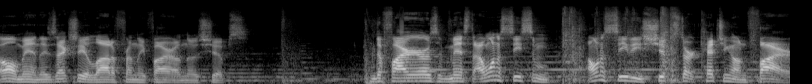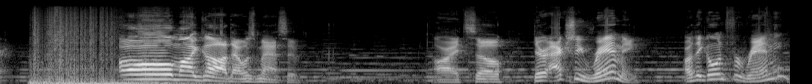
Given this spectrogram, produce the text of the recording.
Oh man, there's actually a lot of friendly fire on those ships. The fire arrows have missed. I want to see some... I want to see these ships start catching on fire. Oh my god, that was massive. Alright, so... They're actually ramming. Are they going for ramming?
